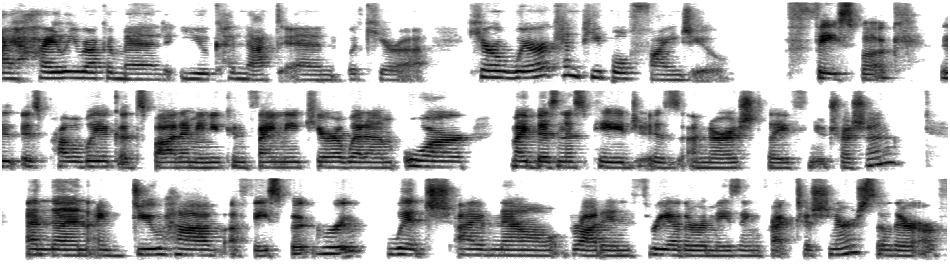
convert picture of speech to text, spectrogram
I highly recommend you connect in with Kira. Kira, where can people find you? Facebook is probably a good spot. I mean, you can find me, Kira Whitham, or my business page is a nourished life nutrition and then i do have a facebook group which i've now brought in three other amazing practitioners so there are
